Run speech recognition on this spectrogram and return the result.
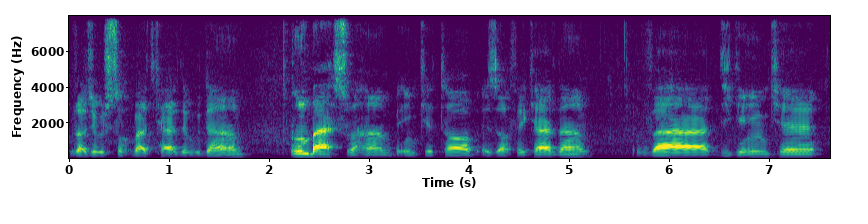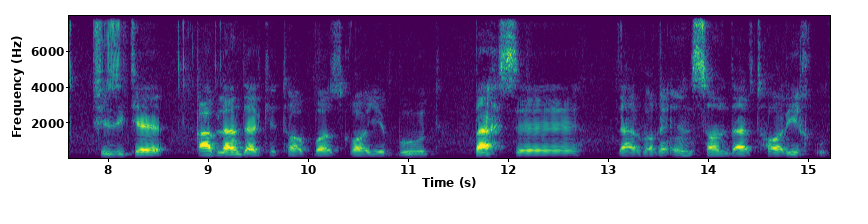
راجبش صحبت کرده بودم اون بحث رو هم به این کتاب اضافه کردم و دیگه این که چیزی که قبلا در کتاب باز قایب بود بحث در واقع انسان در تاریخ بود.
